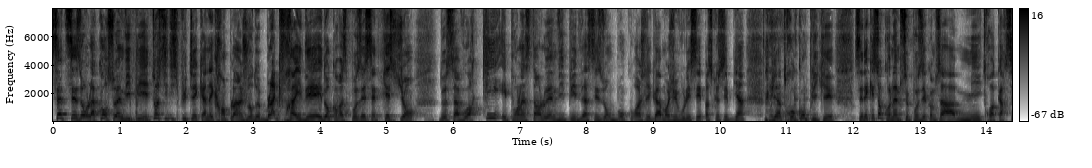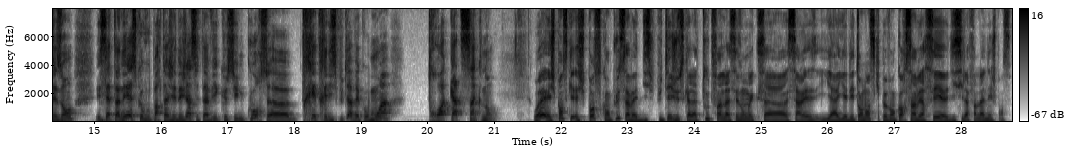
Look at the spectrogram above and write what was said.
Cette saison, la course au MVP est aussi disputée qu'un écran plein un jour de Black Friday. Et donc, on va se poser cette question de savoir qui est pour l'instant le MVP de la saison. Bon courage, les gars. Moi, je vais vous laisser parce que c'est bien, bien trop compliqué. C'est des questions qu'on aime se poser comme ça à mi, trois quarts saison. Et cette année, est-ce que vous partagez déjà cet avis que c'est une course euh, très, très disputée avec au moins 3, 4, 5 noms? Ouais, et je pense que je pense qu'en plus ça va être disputé jusqu'à la toute fin de la saison et que ça, ça il y a, il y a des tendances qui peuvent encore s'inverser euh, d'ici la fin de l'année, je pense.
